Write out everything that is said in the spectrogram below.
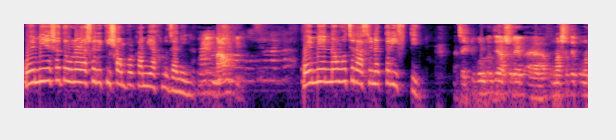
ওই মেয়ের সাথে ওনার আসলে কি সম্পর্ক আমি এখনও জানি না। নাম কি? ওই মেয়ের নাম হচ্ছে নাসরিন আক্তার ইফতি। আচ্ছা একটু বলবেন যে আসলে আহ, ওনার সাথে কোনো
